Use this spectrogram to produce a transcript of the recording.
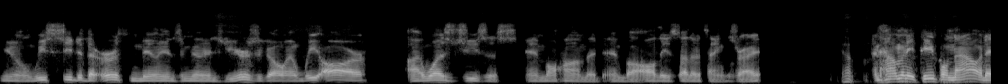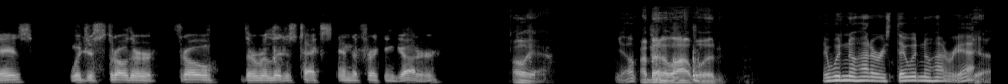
you know, we seeded the earth millions and millions of years ago, and we are, I was Jesus and Mohammed and all these other things, right? Yep. And how many people nowadays would just throw their throw their religious texts in the freaking gutter? Oh yeah. Yep. I bet a lot would. They wouldn't know how to. Re- they wouldn't know how to react. Yeah.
